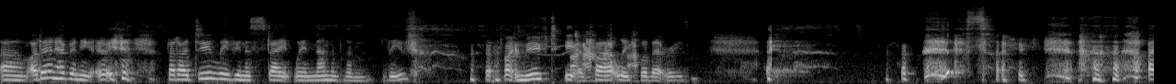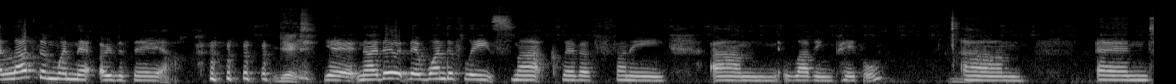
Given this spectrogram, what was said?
Um, I don't have any, but I do live in a state where none of them live. I moved here partly for that reason. so I love them when they're over there. Yes. Yeah, no, they're they're wonderfully smart, clever, funny, um, loving people, um, and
